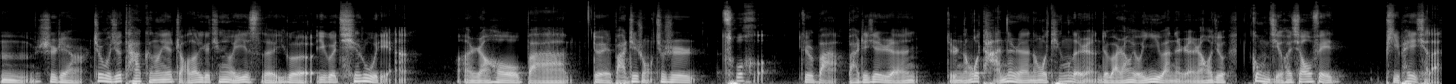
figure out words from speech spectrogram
嗯，是这样。就是我觉得他可能也找到一个挺有意思的一个一个切入点啊，然后把对把这种就是撮合，就是把把这些人就是能够谈的人、能够听的人，对吧？然后有意愿的人，然后就供给和消费匹配起来。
